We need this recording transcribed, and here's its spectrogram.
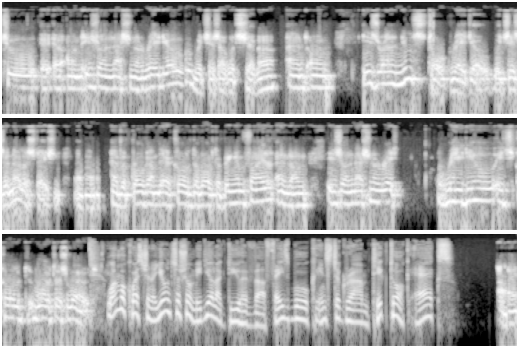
to uh, on Israel National Radio, which is Arutz Sheva, and on Israel News Talk Radio, which is another station. Uh, have a program there called the Walter Bingham File, and on Israel National Radio. Radio, it's called Walter's World. One more question: Are you on social media? Like, do you have uh, Facebook, Instagram, TikTok, X? I,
